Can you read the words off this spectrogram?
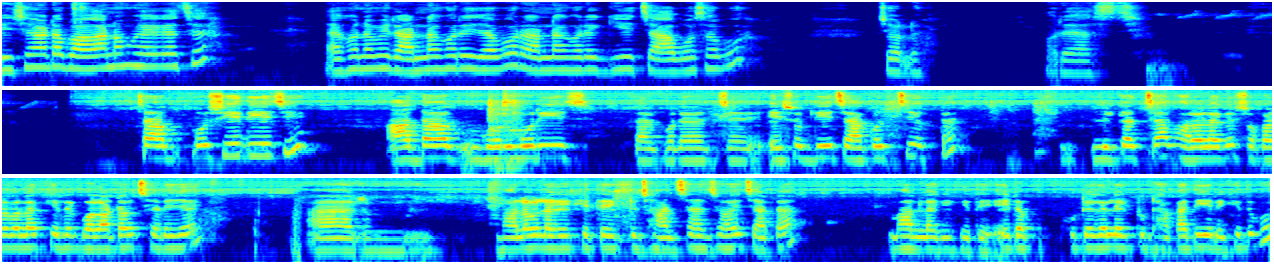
বিছানাটা বাগানো হয়ে গেছে। এখন আমি রান্নাঘরে যাব, রান্নাঘরে গিয়ে চা বসাবো। চলো, পরে আসছি। চা বসিয়ে দিয়েছি, আদা, গোলমরিচ, তারপরে হচ্ছে এসব দিয়ে চা করছি একটা। লিকার চা ভালো লাগে, সকালবেলা খেলে গলাটাও ছেড়ে যায়। আর ভালোও লাগে খেতে, একটু ঝাঁঝ ঝাঁঝ হয় চাটা। ভালো লাগে খেতে। এটা ফুটে গেলে একটু ঢাকা দিয়ে রেখে দেবো।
